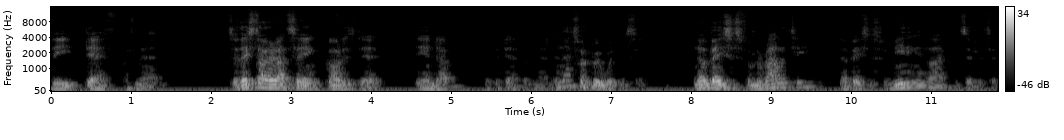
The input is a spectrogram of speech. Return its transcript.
the death of man. So they started out saying God is dead. They end up with the death of man. And that's what we're witnessing. No basis for morality, no basis for meaning in life, etc., etc.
